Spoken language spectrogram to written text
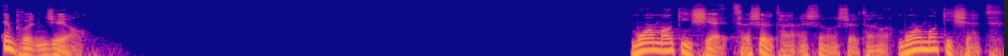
and put in jail. More monkey shit. I should have. T- I should. Have titled it. More monkey shit.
